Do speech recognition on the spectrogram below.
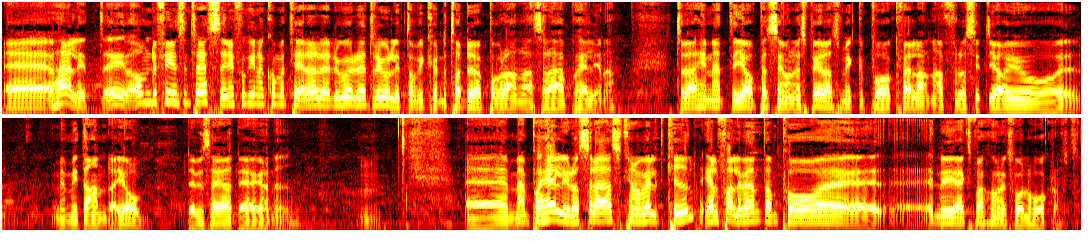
Eh, härligt. Eh, om det finns intresse, ni får gå in och kommentera det. Det vore rätt roligt om vi kunde ta död på varandra så här på helgerna. Tyvärr hinner inte jag personligen spela så mycket på kvällarna för då sitter jag ju med mitt andra jobb. Det vill säga det jag gör nu. Mm. Eh, men på helger och sådär så kan det vara väldigt kul. I alla fall i väntan på eh, nya expansioner till World of Warcraft.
